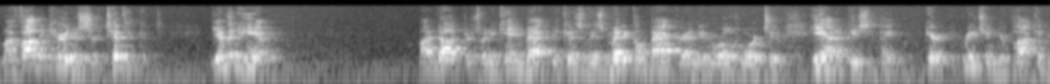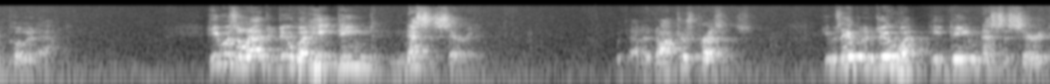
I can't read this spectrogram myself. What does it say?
My father carried a certificate given him by doctors when he came back because of his medical background in World War II. He had a piece of paper. Here, reach in your pocket and pull it out. He was allowed to do what he deemed necessary without a doctor's presence. He was able to do what he deemed necessary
